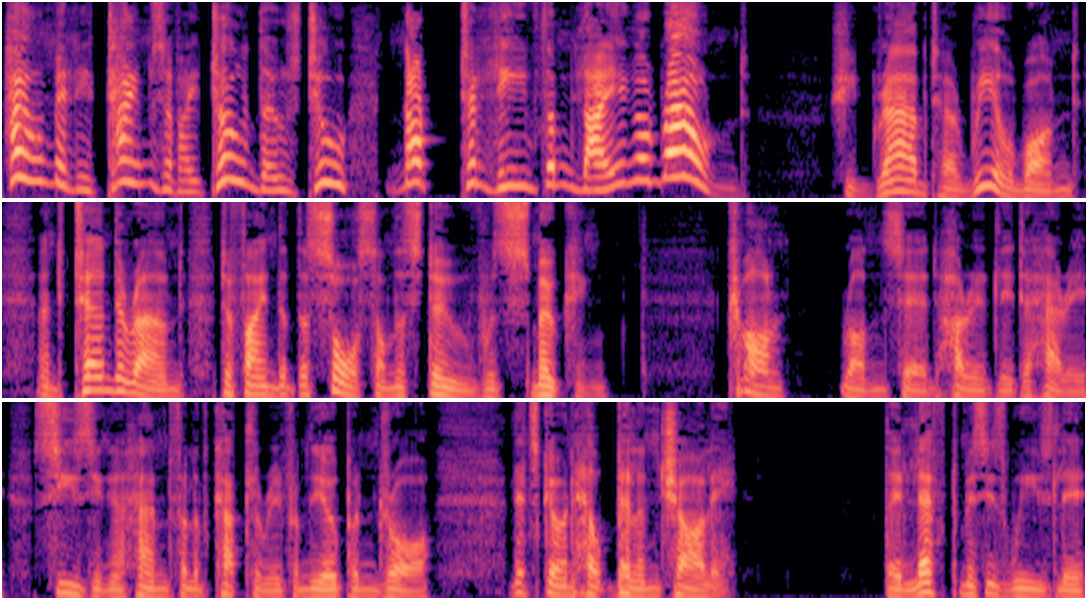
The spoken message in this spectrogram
How many times have I told those two not to leave them lying around? She grabbed her real wand and turned around to find that the sauce on the stove was smoking. Come on, Ron said hurriedly to Harry, seizing a handful of cutlery from the open drawer. Let's go and help Bill and Charlie. They left Mrs. Weasley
